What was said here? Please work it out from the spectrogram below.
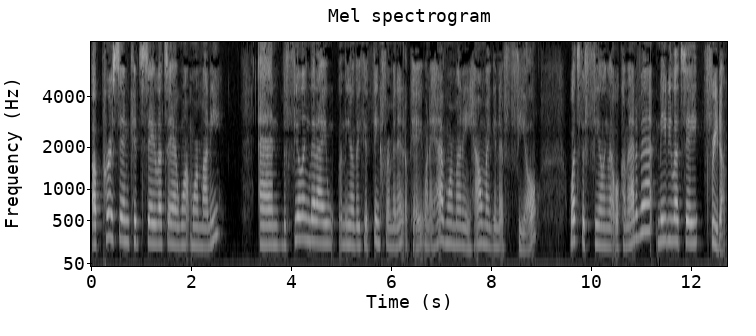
a person could say, let's say I want more money. And the feeling that I, you know, they could think for a minute, okay, when I have more money, how am I going to feel? What's the feeling that will come out of that? Maybe let's say freedom,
